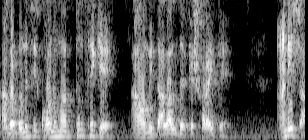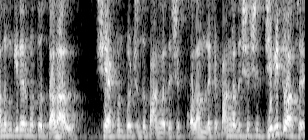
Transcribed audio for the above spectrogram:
আমরা বলেছি গণমাধ্যম থেকে আওয়ামী দালালদেরকে সরাইতে। আনিস আলমগীরের মতো দালাল, সে এখন পর্যন্ত বাংলাদেশে কলাম লেখে, বাংলাদেশে সে জীবিত আছে।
